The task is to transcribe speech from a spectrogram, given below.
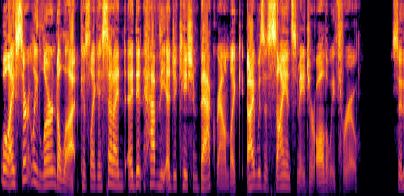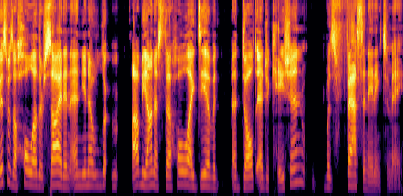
well, I certainly learned a lot because, like I said, I, I didn't have the education background. Like, I was a science major all the way through. So this was a whole other side. And, and you know, I'll be honest, the whole idea of a, adult education was fascinating to me.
